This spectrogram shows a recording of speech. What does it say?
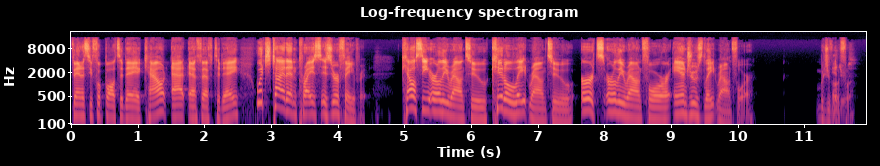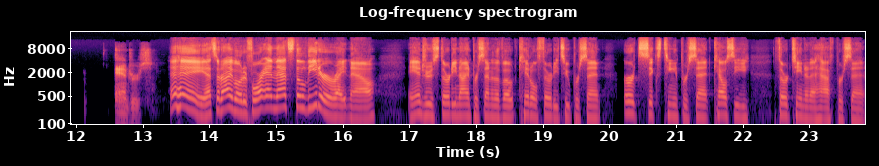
Fantasy Football Today account at FF Today. Which tight end price is your favorite? Kelce early round two, Kittle late round two, Ertz early round four, Andrews late round four. Would you vote Andrews. for? Andrews. Hey, that's what I voted for. And that's the leader right now. Andrews, 39% of the vote. Kittle, 32%. Ertz, 16%. Kelce, 13.5%.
